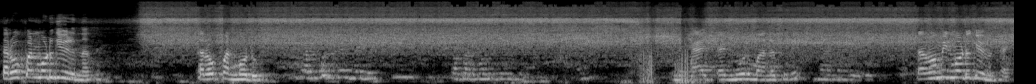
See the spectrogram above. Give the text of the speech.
તારું પણ મૂડ કેવી રીતના થાય તારું ઓપન મોઢું. આજ આજ મૂડમાં નથી રે. તાર મમ્મીનું મોઢું કેવું થાય?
